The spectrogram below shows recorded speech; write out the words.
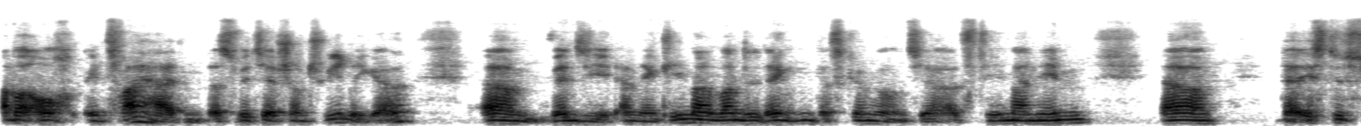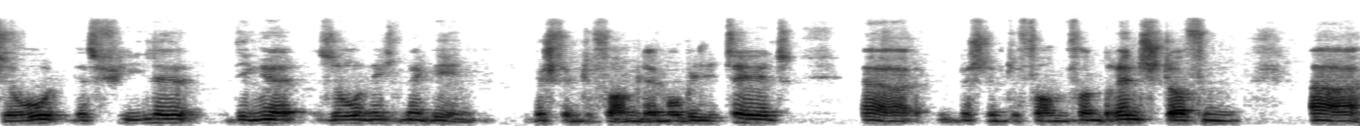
aber auch in Freiheiten, das wird ja schon schwieriger. Ähm, wenn Sie an den Klimawandel denken, das können wir uns ja als Thema nehmen, da ist es so, dass viele Dinge so nicht mehr gehen. Bestimmte Formen der Mobilität, äh, bestimmte Formen von Brennstoffen, äh,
